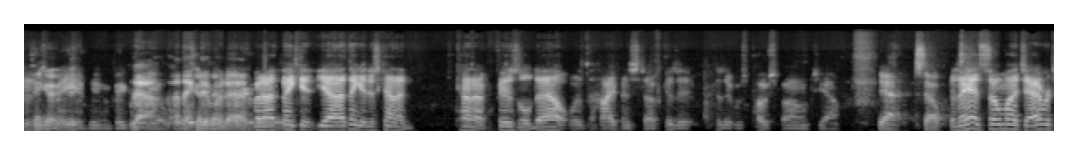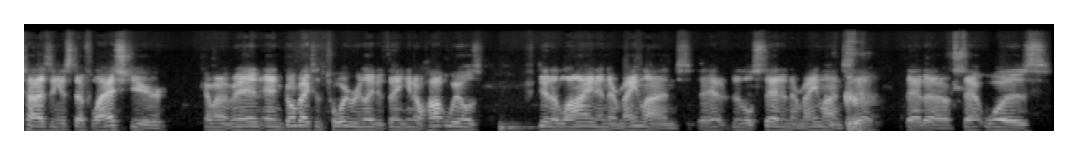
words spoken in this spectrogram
to, think to it- me it- it'd be a big Yeah, deal. I think it Could've been would better. have. but I think it yeah I think it just kind of kind of fizzled out with the hype and stuff because it because it was postponed. Yeah. Yeah. So, because they had so much advertising and stuff last year coming up. And, and going back to the toy related thing, you know, Hot Wheels did a line in their main lines. They had a little set in their main line set that uh that was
